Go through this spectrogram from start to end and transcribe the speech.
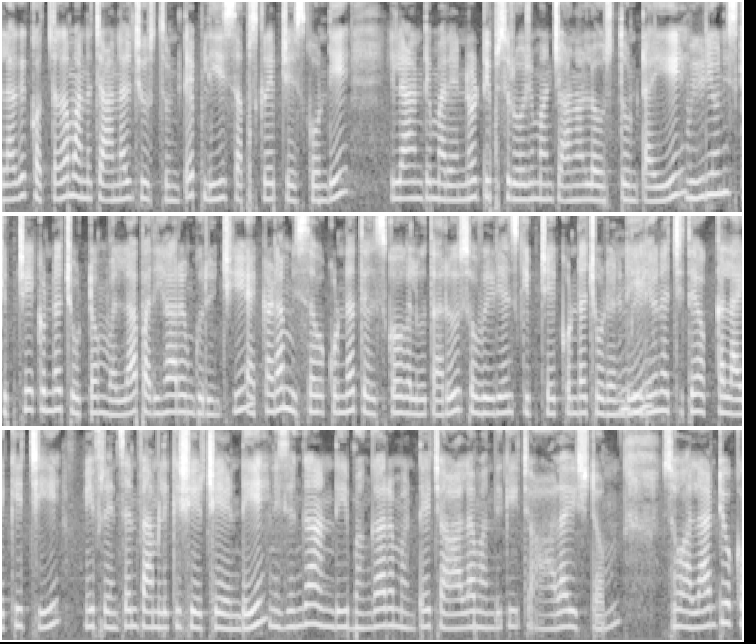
అలాగే కొత్తగా మన ఛానల్ చూస్తుంటే ప్లీజ్ సబ్స్క్రైబ్ చేసుకోండి. ఇలాంటి మరెన్నో టిప్స్ రోజు మన ఛానల్లో వస్తుంటాయి. వీడియోని స్కిప్ చేయకుండా చూడటం వల్ల పరిహారం గురించి ఎక్కడ మిస్ అవ్వకుండా తెలుసుకోగలుగుతారు. సో వీడియోని స్కిప్ చేయకుండా చూడండి. వీడియో నచ్చితే ఒక్క లైక్ ఇచ్చి మీ ఫ్రెండ్స్ అండ్ ఫ్యామిలీకి షేర్ చేయండి. నిజంగా అండి బంగారం అంటే చాలా మందికి చాలా ఇష్టం. సో అలాంటి ఒక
